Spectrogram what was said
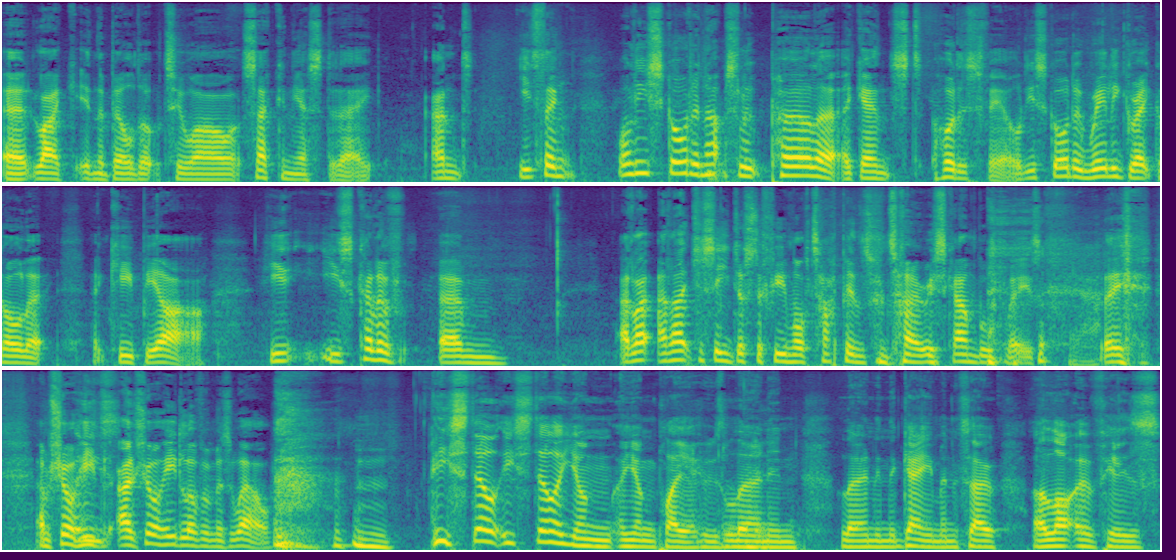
uh, like in the build up to our second yesterday. And you think, well, he scored an absolute perler against Huddersfield. He scored a really great goal at, at QPR. He he's kind of. Um, I'd like I'd like to see just a few more tap-ins from Tyrese Campbell, please. They, I'm sure But he'd he's- I'm sure he'd love him as well. he's still he's still a young a young player who's learning learning the game, and so a lot of his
